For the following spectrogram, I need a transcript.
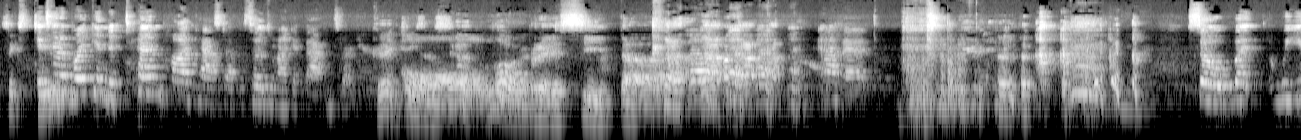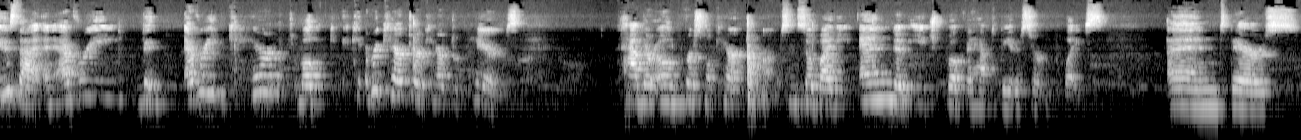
16? It's gonna break into ten podcast episodes when I get back and start narrating. Good Jesus. Oh, Lord. pobrecita. Not. So, but we use that, and every the, every character, well, every character or character pairs have their own personal character arcs, and so by the end of each book, they have to be at a certain place. And there's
